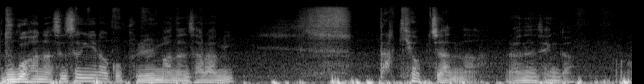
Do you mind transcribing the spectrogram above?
누구 하나 스승이라고 불릴 만한 사람이 딱히 없지 않나라는 생각. 어.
